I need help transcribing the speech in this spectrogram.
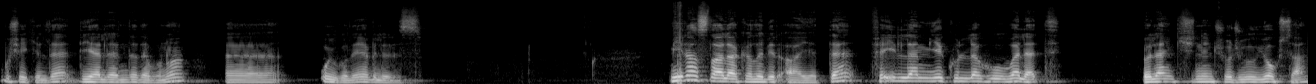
bu şekilde diğerlerinde de bunu e, uygulayabiliriz. Mirasla alakalı bir ayette feillem yekullehu velet ölen kişinin çocuğu yoksa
